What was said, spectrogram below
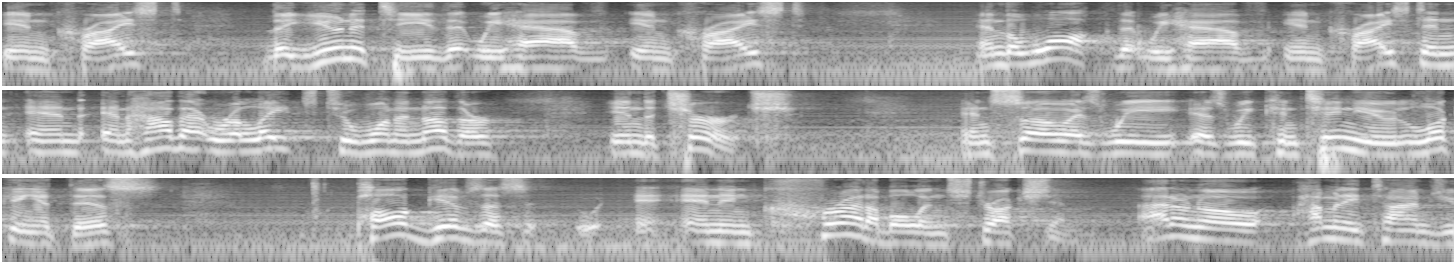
in Christ, the unity that we have in Christ, and the walk that we have in Christ, and, and, and how that relates to one another in the church. And so as we, as we continue looking at this, Paul gives us an incredible instruction. I don't know how many times you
